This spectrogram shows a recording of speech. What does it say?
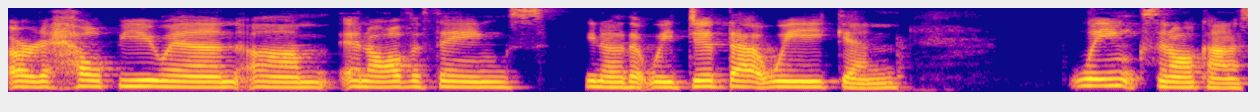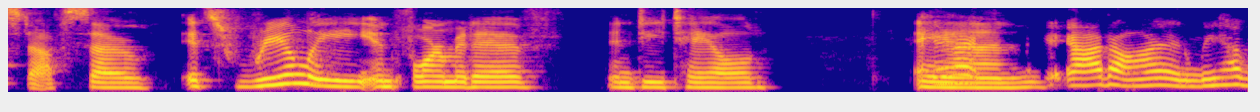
or to help you in um in all the things you know that we did that week and links and all kind of stuff. So it's really informative and detailed and, and add on we have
